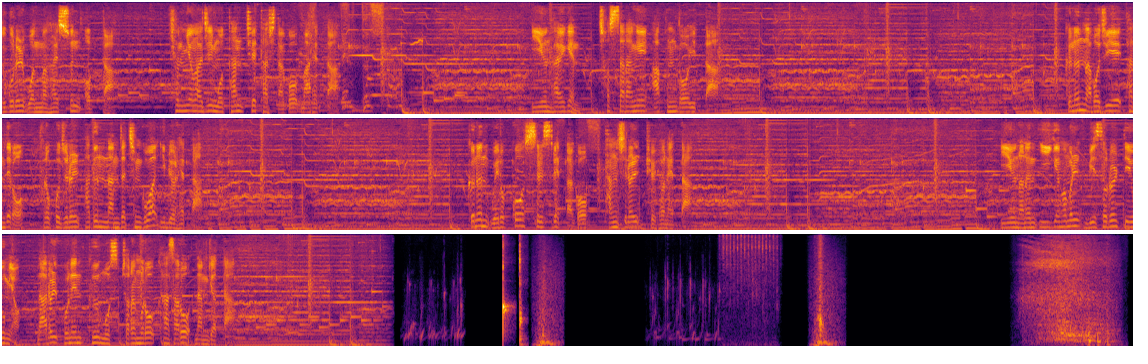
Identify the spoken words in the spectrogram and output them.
누구를 원망할 순 없다. 현명하지 못한 제 탓이라고 말했다. 이은하에겐 첫사랑의 아픔도 있다. 그는 아버지의 반대로 프로포즈를 받은 남자친구와 이별했다. 그는 외롭고 쓸쓸했다고 당시를 표현했다. 이은하는 이 경험을 미소를 띄우며 나를 보낸 그 모습처럼으로 가사로 남겼다.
